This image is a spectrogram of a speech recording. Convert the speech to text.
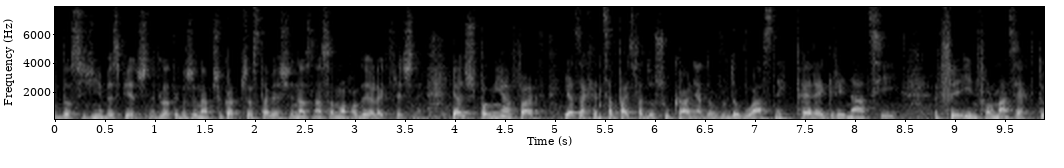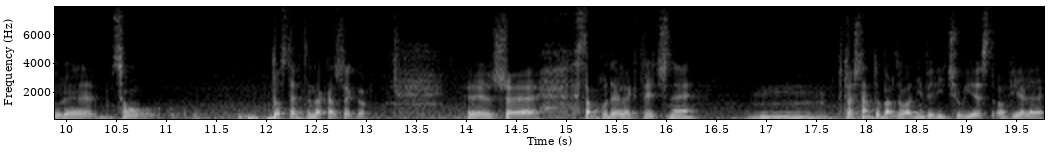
dosyć niebezpieczny, dlatego że na przykład przestawia się nas na samochody elektryczne. Ja już pomijam fakt, ja zachęcam Państwa do szukania, do, do własnych peregrynacji w informacjach, które są dostępne dla każdego. Y, Że samochód elektryczny, mm, ktoś nam to bardzo ładnie wyliczył, jest o wiele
